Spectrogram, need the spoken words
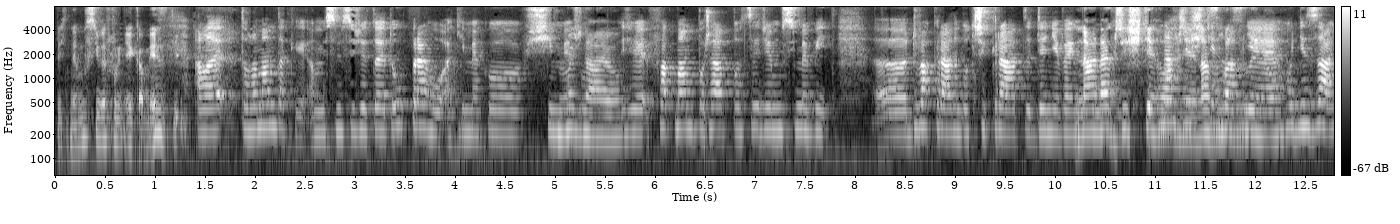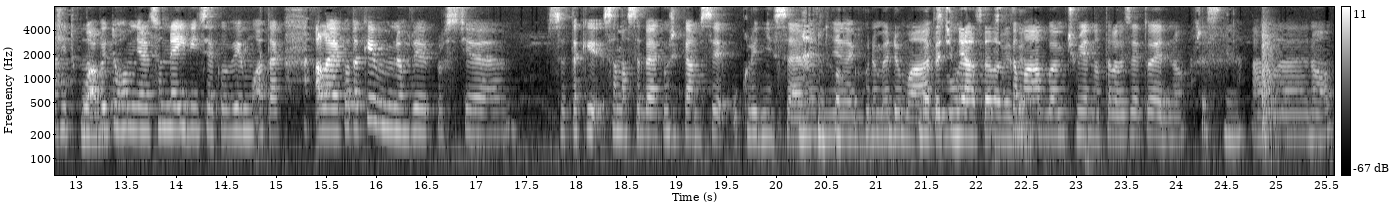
Teď nemusíme furt někam jezdit. Ale tohle mám taky a myslím si, že to je tou Prahu a tím jako vším, Možná, jako, jo. že fakt mám pořád pocit, že musíme být uh, dvakrát nebo třikrát denně venku. Na, na hřiště hlavně, na, hřiště na zmrzlinu. Hlavně, hodně zážitků, no. aby toho měli co nejvíc jako věmu a tak. Ale jako taky mnohdy prostě se taky sama sebe jako říkám si, uklidni se, no. jak budeme doma, na televizi. Má, budeme čumět na televizi, je to jedno. Přesně. Ale no,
